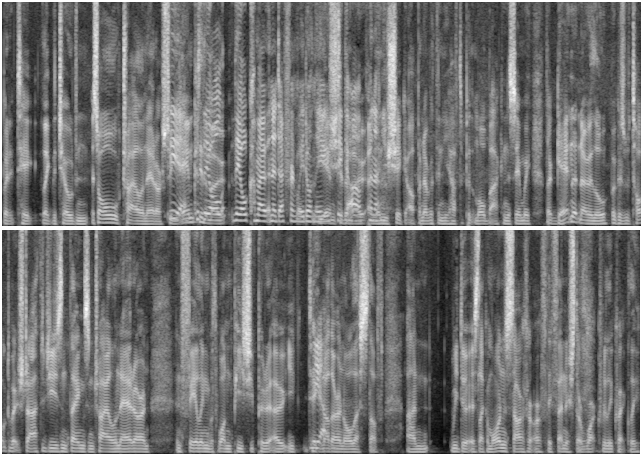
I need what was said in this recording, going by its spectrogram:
but it take like the children. It's all trial and error. So you yeah, empty because they them all out. they all come out in a different way, don't they? You You, shake it up out, and, then you shake it up and everything. You have to put them all back in the same way. They're getting it now though, because we talked about strategies and things and trial and error and, and failing with one piece. You put it out, you take Yeah. another, and all this stuff. And we do it as like a morning starter, or if they finish their work really quickly.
